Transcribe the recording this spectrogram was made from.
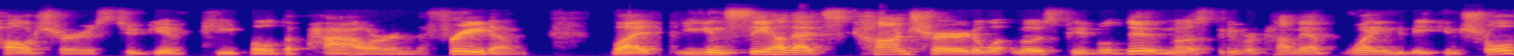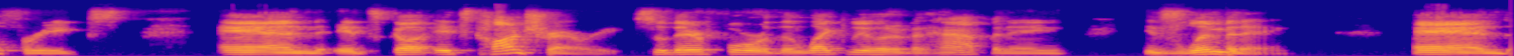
culture is to give people the power and the freedom. But you can see how that's contrary to what most people do. Most people are coming up wanting to be control freaks, and it's go it's contrary. So therefore, the likelihood of it happening is limiting. And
